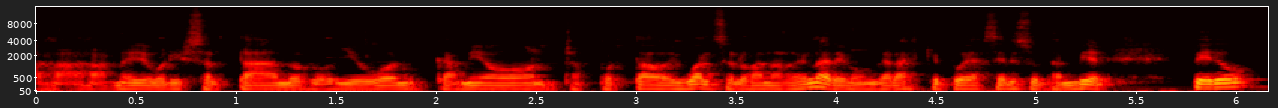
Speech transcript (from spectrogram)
a, medio morir saltando, lo llevó en un camión transportado, igual se lo van a arreglar. Es un garage que puede hacer eso también. Pero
